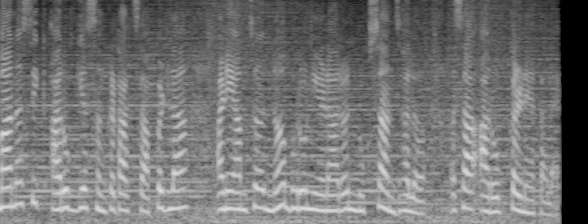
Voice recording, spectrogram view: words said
मानसिक आरोग्य संकटात सापडला आणि आमचं न भरून येणारं नुकसान झालं असा आरोप करण्यात आलाय.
